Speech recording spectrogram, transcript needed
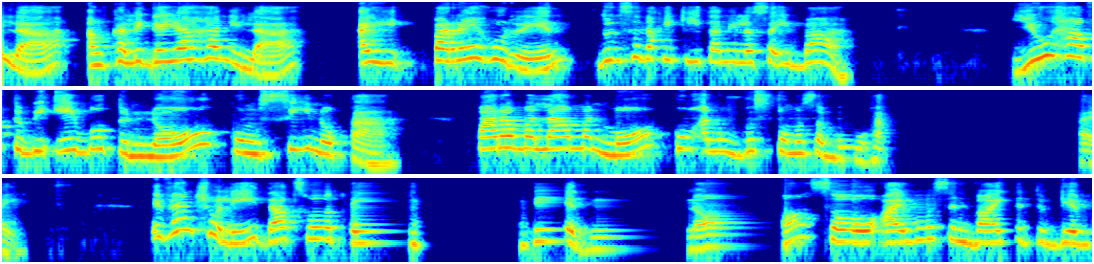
nila, ang kaligayahan nila ay pareho rin dun sa nakikita nila sa iba. You have to be able to know kung sino ka para malaman mo kung anong gusto mo sa buhay. Eventually, that's what I did. No? So I was invited to give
